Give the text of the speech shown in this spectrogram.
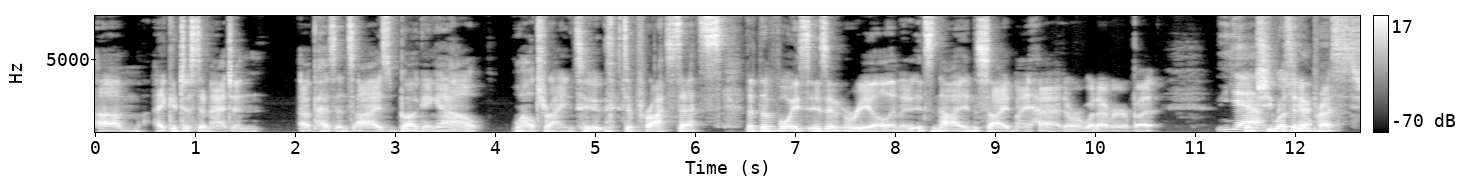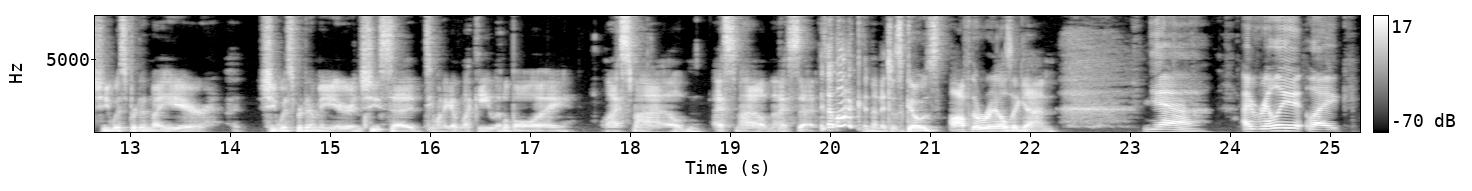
Um, I could just imagine a peasant's eyes bugging out while trying to to process that the voice isn't real and it's not inside my head or whatever. But Yeah. when she wasn't sure. impressed, she whispered in my ear. She whispered in my ear and she said, "Do you want to get lucky, little boy?" Well, I smiled. I smiled and I said, "Is it luck?" And then it just goes off the rails again. Yeah. I really like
